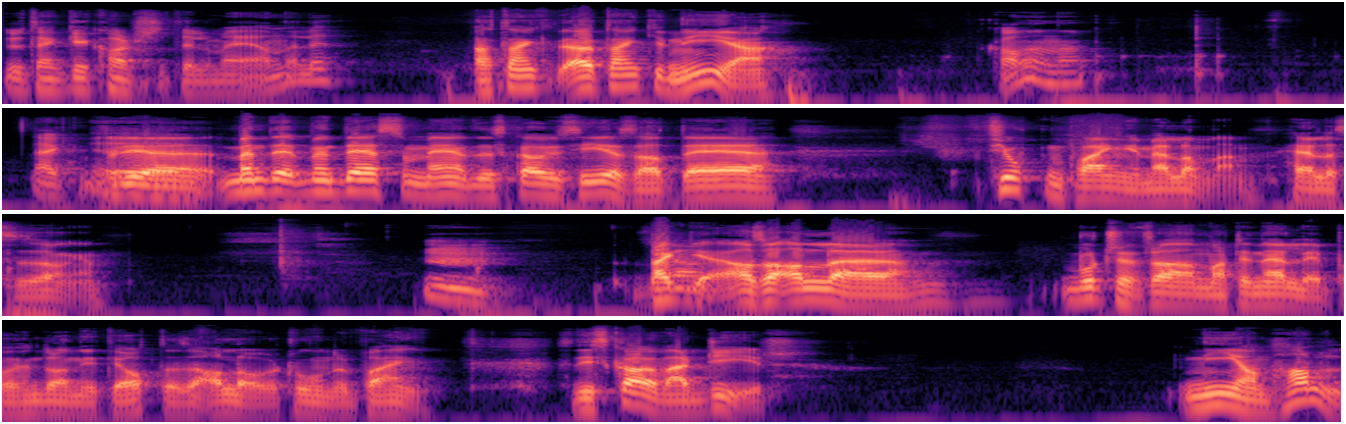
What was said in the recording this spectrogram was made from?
Du tenker kanskje til og med 1, eller? Jeg tenker, jeg tenker 9, jeg. Kan hende. Fordi, men, det, men det som er, det skal jo sies at det er 14 poeng imellom dem hele sesongen. mm. Begge, altså alle, bortsett fra Martinelli på 198, så er alle over 200 poeng. Så de skal jo være dyr. 9,5?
